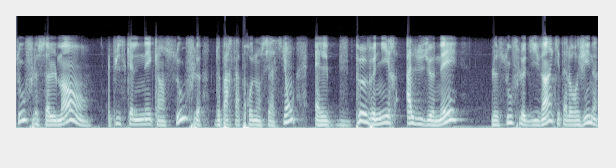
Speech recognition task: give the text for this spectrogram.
souffle seulement. Et puisqu'elle n'est qu'un souffle, de par sa prononciation, elle peut venir allusionner le souffle divin qui est à l'origine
